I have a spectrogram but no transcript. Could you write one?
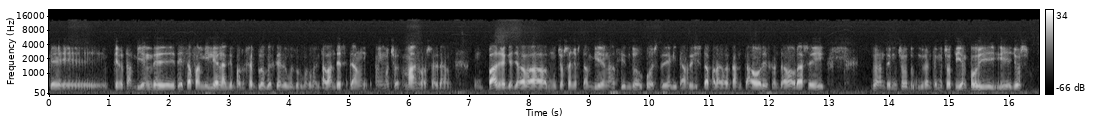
que, pero también de, esa familia en la que, por ejemplo, que pues, como comentaba antes, eran también muchos hermanos, eran un padre que llevaba muchos años también haciendo pues de guitarrista para cantadores, cantadoras y durante mucho durante mucho tiempo y, ellos mm,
